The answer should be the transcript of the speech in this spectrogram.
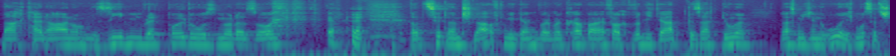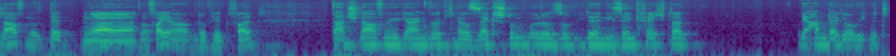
nach, keine Ahnung, sieben Red Bull-Dosen oder so, dann zitternd schlafen gegangen, weil mein Körper einfach wirklich, der hat gesagt, Junge, lass mich in Ruhe, ich muss jetzt schlafen. Also der ja, ja. war Feierabend auf jeden Fall. Dann schlafen gegangen, wirklich nach sechs Stunden oder so wieder in die Senkrechte. Wir haben da, glaube ich, mit,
